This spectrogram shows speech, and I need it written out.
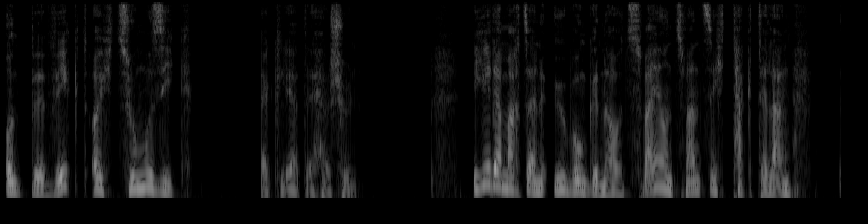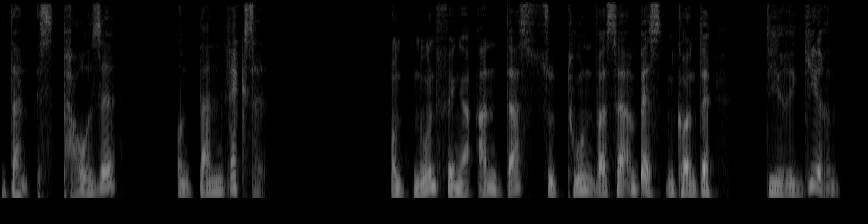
und bewegt euch zur Musik, erklärte Herr Schön. Jeder macht seine Übung genau 22 Takte lang, dann ist Pause und dann Wechsel. Und nun fing er an, das zu tun, was er am besten konnte dirigieren.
